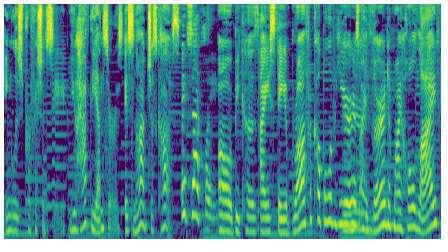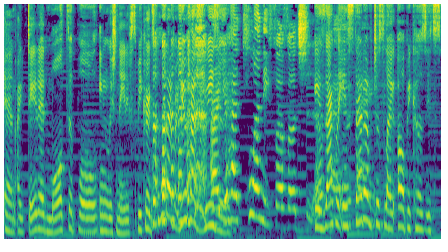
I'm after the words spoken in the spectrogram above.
English proficiency? You have the answers. It's not just cause. Exactly. Oh, because I stayed abroad for a couple of years, mm. I mm-hmm. learned my whole life, and I dated multiple English native speakers. Whatever. you have reasons. Right, you had plenty of virtue. Exactly. Okay. Instead of just like, oh, because it's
